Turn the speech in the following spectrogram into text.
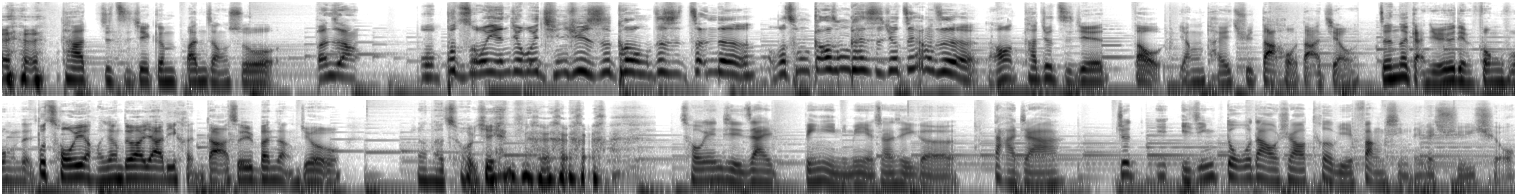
他就直接跟班长说：“班长。”我不抽烟就会情绪失控，这是真的。我从高中开始就这样子，然后他就直接到阳台去大吼大叫，真的感觉有点疯疯的。不抽烟好像都要压力很大，所以班长就让他抽烟。抽烟其实，在兵营里面也算是一个大家就已已经多到需要特别放行的一个需求。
